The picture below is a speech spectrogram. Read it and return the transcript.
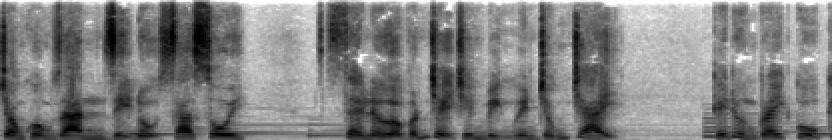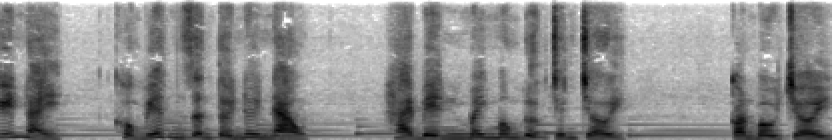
Trong không gian dị độ xa xôi, xe lửa vẫn chạy trên bình nguyên trống trải. Cái đường ray cũ kỹ này không biết dẫn tới nơi nào. Hai bên mênh mông đường chân trời, còn bầu trời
